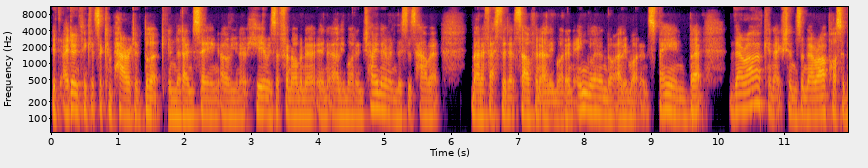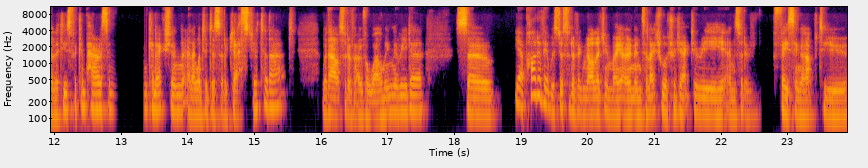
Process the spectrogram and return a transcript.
it, i don't think it's a comparative book in that i'm saying oh you know here is a phenomena in early modern china and this is how it manifested itself in early modern england or early modern spain. But there are connections and there are possibilities for comparison and connection and i wanted to sort of gesture to that without sort of overwhelming the reader. So yeah part of it was just sort of acknowledging my own intellectual trajectory and sort of facing up to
